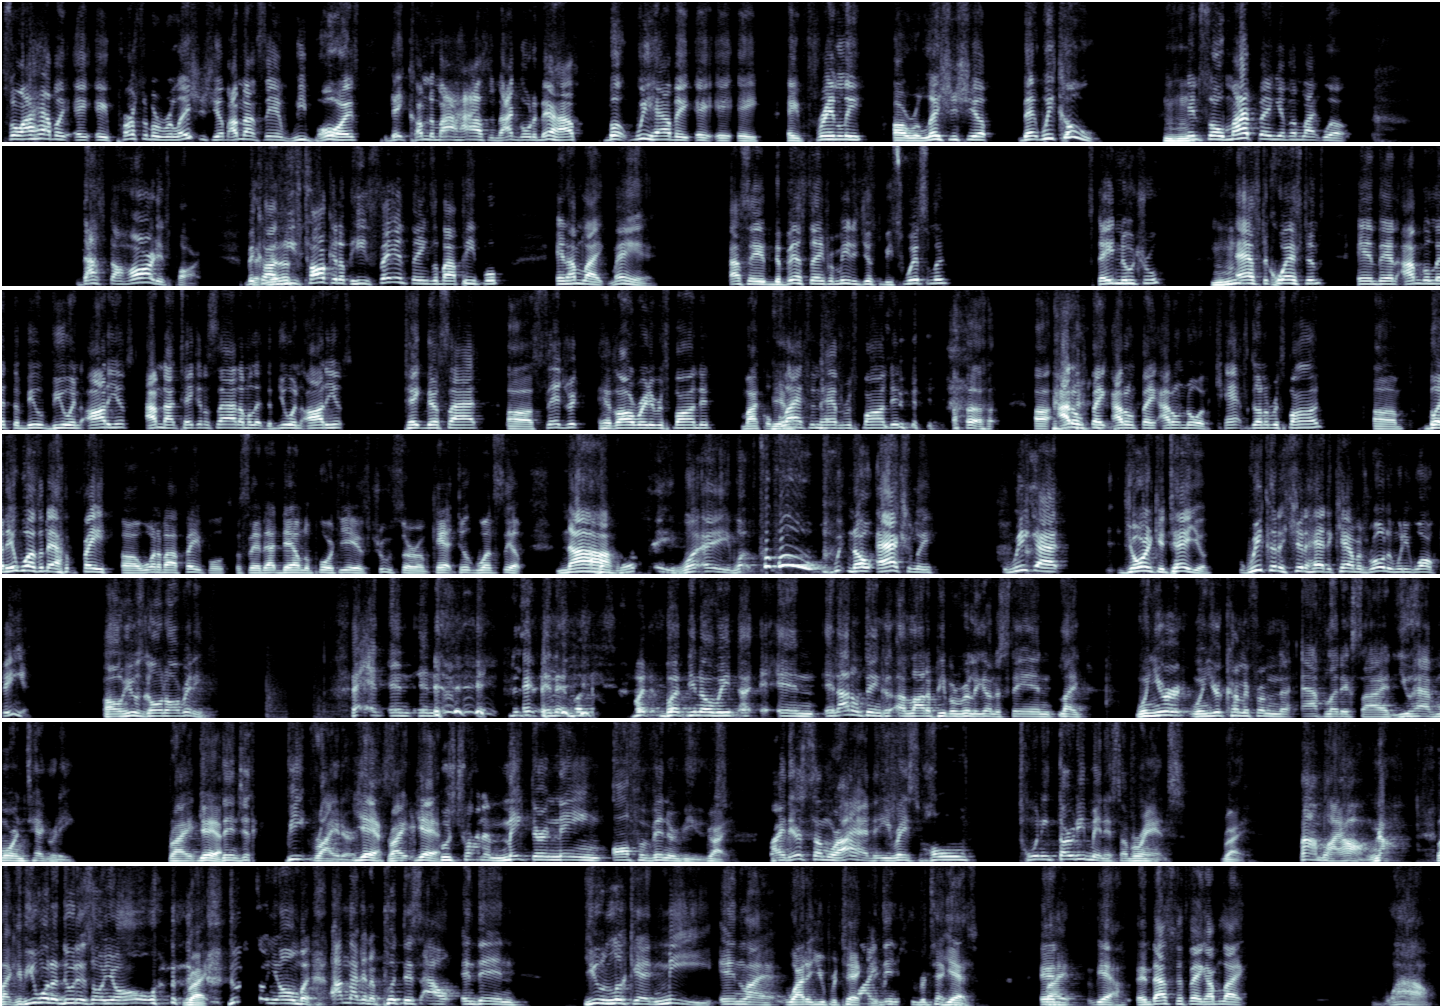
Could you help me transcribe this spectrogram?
So I have a, a, a personal relationship. I'm not saying we boys, they come to my house and I go to their house, but we have a a a a, a friendly uh, relationship that we cool. Mhm. And so my thing is, I'm like, well, that's the hardest part because he's talking, up, he's saying things about people, and I'm like, man, I say the best thing for me is just to be Switzerland, stay neutral, Mhm. ask the questions, and then I'm gonna let the view viewing audience. I'm not taking a side. I'm gonna let the viewing audience take their side. Uh, Cedric has already responded. Michael Yeah. Blackson has responded. uh, uh, I don't think I don't think I don't know if Katt's gonna respond. Um, but it wasn't that faith. Uh, one of our faithfuls said that damn Laportier is true, sir. Katt took one sip. Nah, What, hey, what, hey, what, no, actually, we got Jordan can tell you we could have should have had the cameras rolling when he walked in. Oh, he was going already. And and and and, and but, but but you know we and and I don't think a lot of people really understand like when you're when you're coming from the athletic side, you have more integrity, right? Yeah. Than just beat writer, yes, right? Yeah, Who's trying to make their name off of interviews, right, Right. There's somewhere I had to erase whole 20, 30 minutes of rants. right, I'm like, oh no. Like if you want to do this on your own, right. do this on your own, but I'm not gonna put this out and then you look at me and like, Why do you protect why me? didn't you protect Yes. me? And, Right. Yeah, and that's the thing. I'm like, wow.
